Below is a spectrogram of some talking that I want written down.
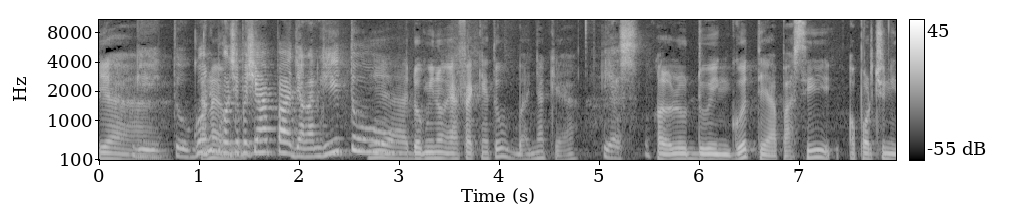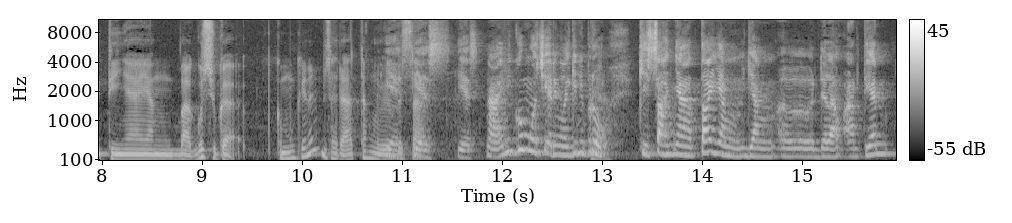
ya Gitu. Gue Karena- bukan siapa-siapa, jangan gitu. Iya, domino efeknya tuh banyak ya. Yes. Kalau lu doing good ya pasti opportunity-nya yang bagus juga kemungkinan bisa datang lebih Yes, besar. yes, yes. Nah, ini gue mau sharing lagi nih, Bro. Iya. Kisah nyata yang yang eh, dalam artian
